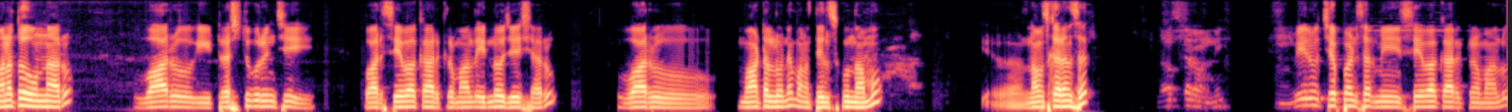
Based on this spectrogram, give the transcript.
మనతో ఉన్నారు. వారు ఈ ట్రస్ట్ గురించి వారి సేవా కార్యక్రమాలు ఎన్నో చేశారు. వారు మాటల్లోనే మనం తెలుసుకుందాము. నమస్కారం సార్. నమస్కారం అండి. మీరు చెప్పండి సార్ మీ సేవా కార్యక్రమాలు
